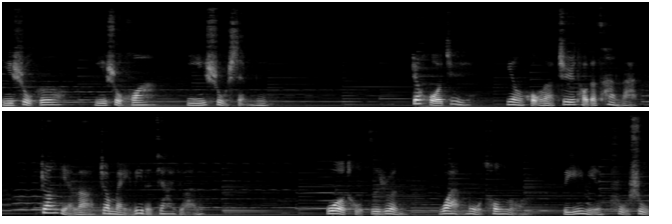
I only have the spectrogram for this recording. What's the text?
一束歌，一束花。一束神秘，这火炬映红了枝头的灿烂，装点了这美丽的家园。沃土滋润，万木葱茏，黎民富庶，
